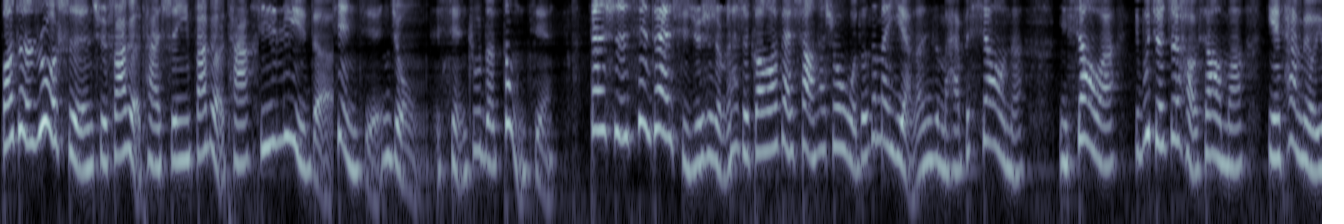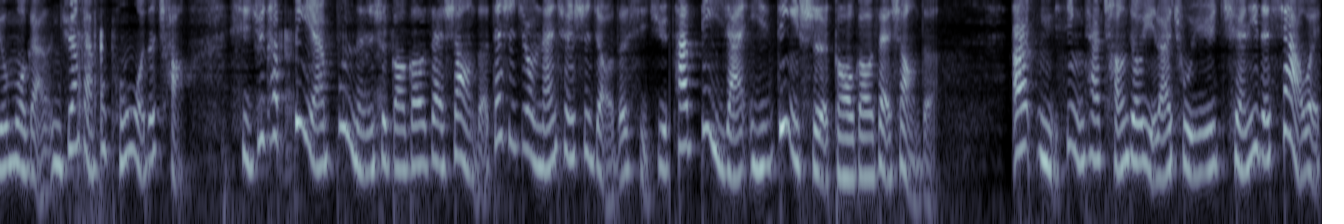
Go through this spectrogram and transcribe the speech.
帮着弱势人去发表他的声音，发表他激励的见解，那种显著的洞见。但是现在喜剧是什么？他是高高在上，他说我都这么演了，你怎么还不笑呢？你笑啊，你不觉得这好笑吗？你也太没有幽默感了，你居然敢不捧我的场！喜剧它必然不能是高高在上的，但是这种男权视角的喜剧，它必然一定是高高在上的。而女性她长久以来处于权力的下位，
